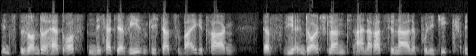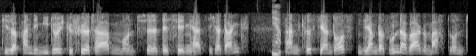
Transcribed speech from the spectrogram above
insbesondere Herr Drosten, nicht hat ja wesentlich dazu beigetragen, dass wir in Deutschland eine rationale Politik mit dieser Pandemie durchgeführt haben und äh, deswegen herzlicher Dank ja. an Christian Drosten. Die haben das wunderbar gemacht und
